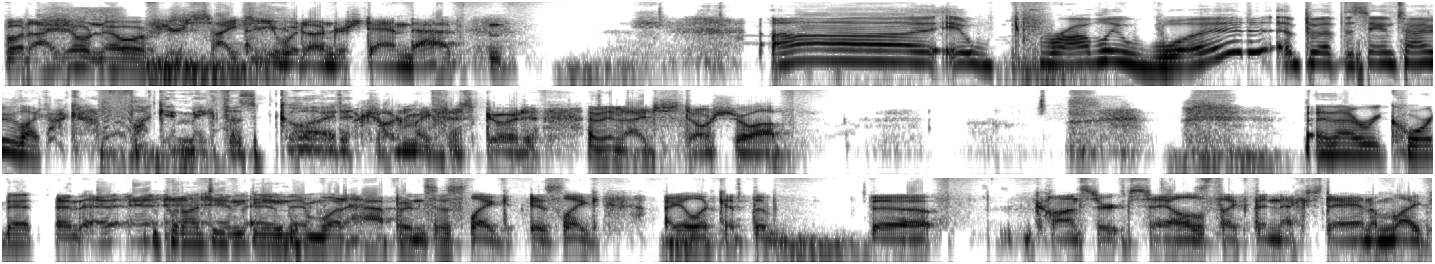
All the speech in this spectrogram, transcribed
but I don't know if your psyche would understand that. Uh, it probably would, but at the same time, you're like, I gotta fucking make this good. I gotta make this good, and then I just don't show up. And I record it. and, and, and, Put on and- DVD. and then what happens is like is like I look at the the concert sales like the next day and I'm like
